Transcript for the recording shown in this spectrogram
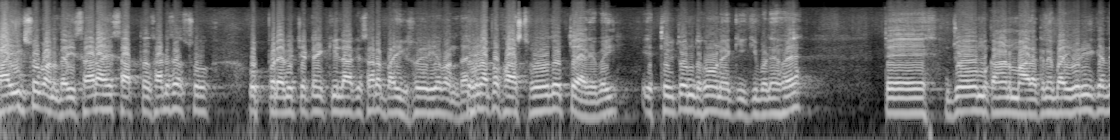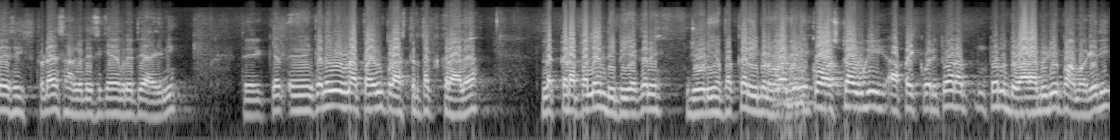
2200 ਬਣਦਾ ਜੀ ਸਾਰਾ ਇਹ 7 750 ਉੱਪਰ ਹੈ ਵਿੱਚ ਟੈਂਕੀ ਲਾ ਕੇ ਸਾਰਾ 2200 ਏਰੀਆ ਬਣਦਾ ਹੁਣ ਆਪਾਂ ਫਸਟ ਫਲੋਰ ਦੇ ਉੱਤੇ ਆ ਗਏ ਬਾਈ। ਇੱਥੇ ਵੀ ਤੁਹਾਨੂੰ ਦਿਖਾਉਣਾ ਕੀ ਕੀ ਬਣਿਆ ਹੋਇਆ। ਤੇ ਜੋ ਮਕਾਨ ਮਾਲਕ ਨੇ ਬਾਈ ਹੋਰੀ ਕਹਿੰਦੇ ਸੀ ਥੋੜਾ ਸੰਗਦੇ ਸੀ ਕੈਮਰੇ ਤੇ ਆਏ ਨਹੀਂ। ਤੇ ਕਹਿੰਦੇ ਵੀ ਹੁਣ ਆਪਾਂ ਇਹਨੂੰ ਪਲਾਸਟਰ ਤੱਕ ਕਰਾ ਲਿਆ। ਲੱਕੜ ਆਪਾਂ ਲਿਆਂਦੀ ਪਈ ਹੈ ਘਰੇ ਜੋੜੀਆਂ ਆਪਾਂ ਘਰੇ ਹੀ ਬਣਵਾਵਾਂਗੇ ਜਿਹੜੀ ਕਾਸਟ ਆਊਗੀ ਆਪਾਂ ਇੱਕ ਵਾਰੀ ਤੁਹਾਨੂੰ ਦੁਬਾਰਾ ਵੀਡੀਓ ਪਾਵਾਂਗੇ ਇਹਦੀ।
